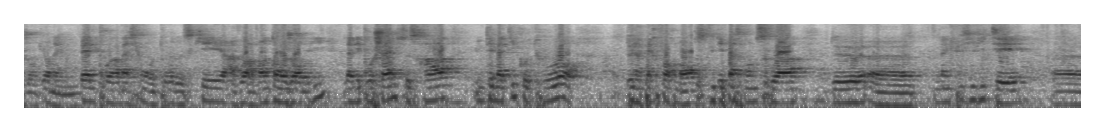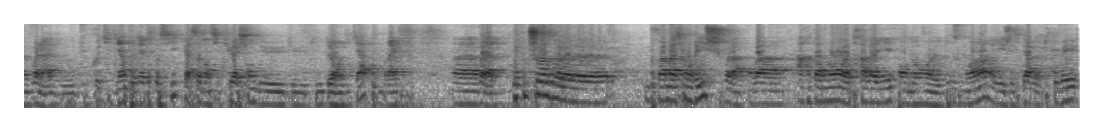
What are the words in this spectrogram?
aujourd'hui, on a une belle programmation autour de ce qui est avoir 20 ans aujourd'hui. L'année prochaine, ce sera une thématique autour de la performance, du dépassement de soi, de euh, l'inclusivité, euh, voilà, du, quotidien peut-être aussi, de personnes en situation de handicap, bref. Euh, beaucoup de choses, euh, une programmation riche, voilà, on va ardemment travailler pendant euh, 12 mois et j'espère vous retrouver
